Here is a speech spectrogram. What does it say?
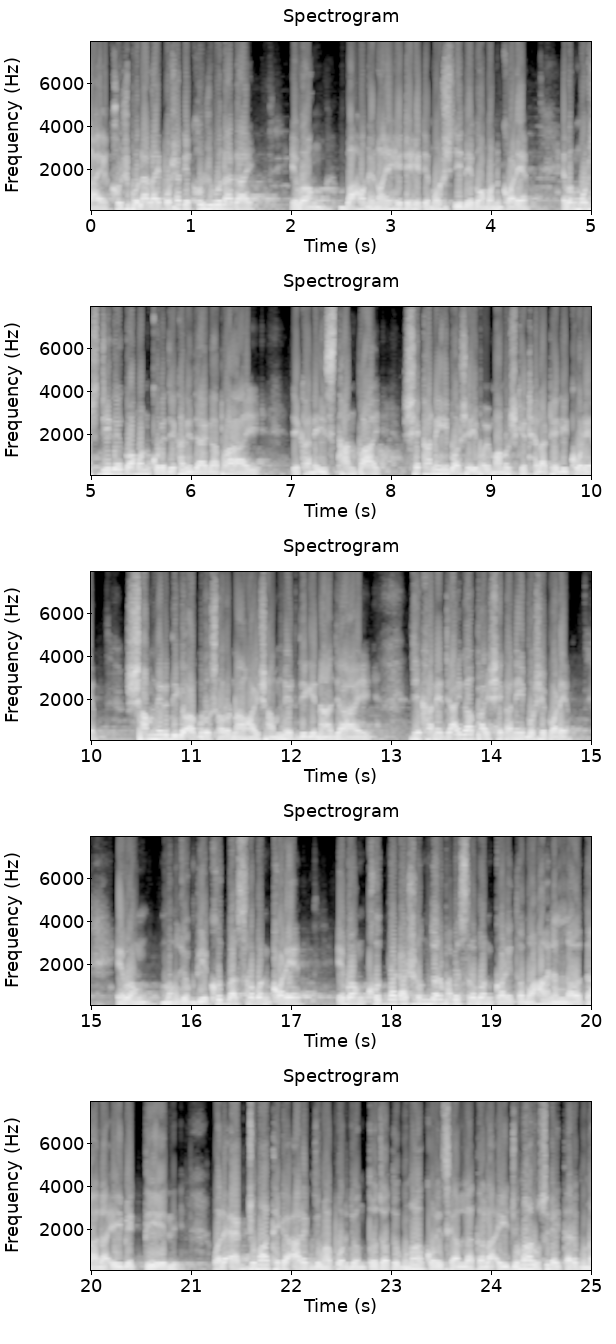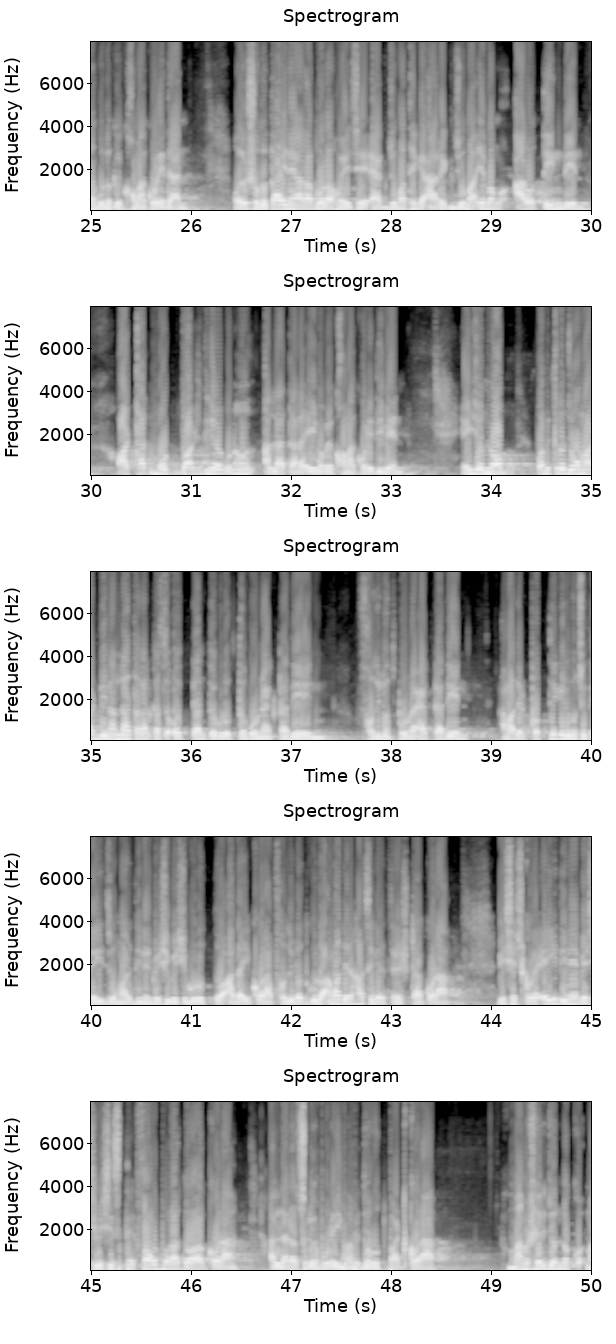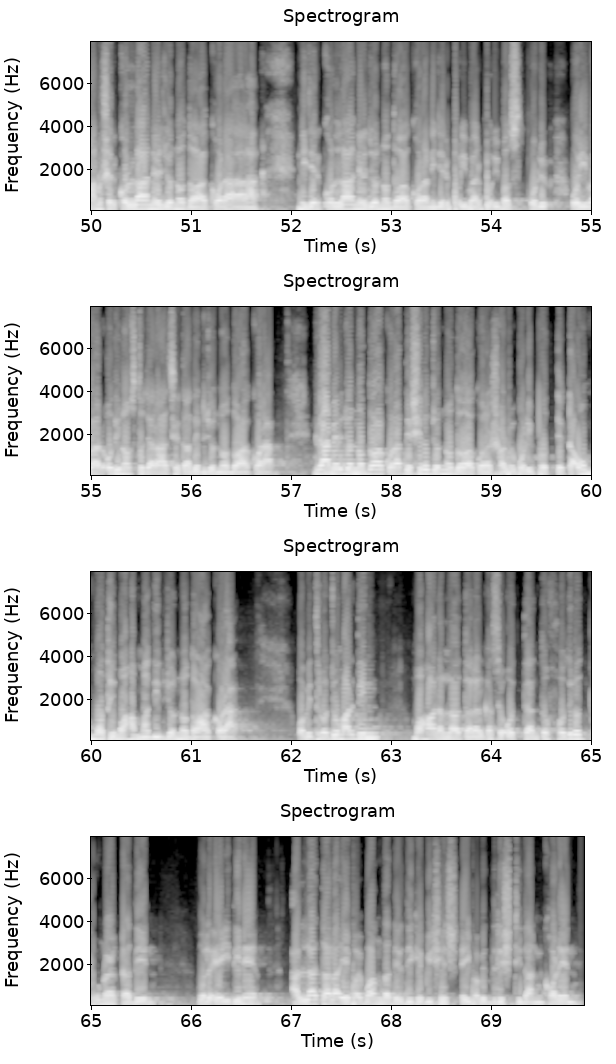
গায়ে খুশবু লাগায়, পোশাকে খুশবু লাগায় এবং বাহনে নয় হেঁটে হেঁটে মসজিদে গমন করে এবং মসজিদে গমন করে যেখানে জায়গা পায়, যেখানে স্থান পায়, সেখানেই বসে এইভাবে মানুষকে ঠেলাঠেলি করে, সামনের দিকে অগ্রসর না হয়, সামনের দিকে না যায়, যেখানে জায়গা পায় সেখানেই বসে পড়ে এবং মনোযোগ দিয়ে খুদ্া শ্রবণ করে। এবং খুদ্বাটা সুন্দরভাবে শ্রবণ করে। তো মহান আল্লাহ তালা এই ব্যক্তির বলে এক জুমা থেকে আরেক জুমা পর্যন্ত যত গুনাহ করেছে, আল্লাহ তালা এই জুমার উসিলাই তার গুনাহগুলোকে ক্ষমা করে দেন। বলে শুধু তাই নয়, আরও বলা হয়েছে, এক জুমা থেকে আরেক জুমা এবং আরও তিন দিন, অর্থাৎ মোট দশ দিনের গুনাহ আল্লাহ তালা এইভাবে ক্ষমা করে দিবেন। এই জন্য পবিত্র জুমার দিন আল্লাহ তালার কাছে অত্যন্ত গুরুত্বপূর্ণ একটা দিন, ফজিলতপূর্ণ একটা দিন। আমাদের প্রত্যেকের উচিত এই জমার দিনের বেশি বেশি গুরুত্ব আদায় করা, ফজিলতগুলো আমাদের হাসিলের চেষ্টা করা, বিশেষ করে এই দিনে বেশি বেশি ইস্তেগফার পড়া, দোয়া করা, আল্লাহ রাসূলের উপর এইভাবে দরুদ পাঠ করা, মানুষের জন্য মানুষের কল্যাণের জন্য দোয়া করা, নিজের কল্যাণের জন্য দোয়া করা, নিজের পরিবার পরিবার পরিবার অধীনস্থ যারা আছে তাদের জন্য দোয়া করা, গ্রামের জন্য দোয়া করা, দেশের জন্য দোয়া করা, সর্বোপরি প্রত্যেকটা উম্মতি মোহাম্মদীর জন্য দোয়া করা। পবিত্র জুমার দিন মহান আল্লাহ তালার কাছে অত্যন্ত ফজিলতপূর্ণ একটা দিন। বলে, এই দিনে আল্লাহ তালা এইভাবে বান্দাদের দিকে বিশেষ এইভাবে দৃষ্টি দান করেন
